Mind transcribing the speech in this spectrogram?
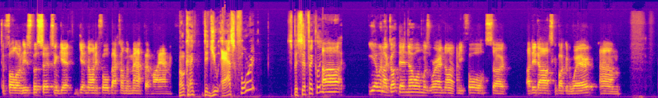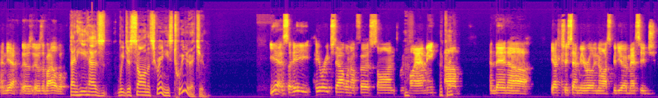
to follow in his footsteps and get get 94 back on the map at Miami. Okay. Did you ask for it specifically? Uh, yeah, when I got there, no one was wearing 94, so I did ask if I could wear it. Um, and yeah, it was it was available. and he has. We just saw on the screen. He's tweeted at you. Yeah, so he he reached out when I first signed with Miami, Okay. um, and then uh, he actually sent me a really nice video message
